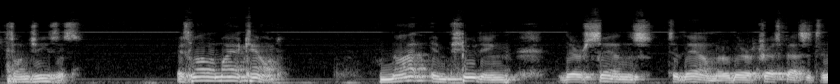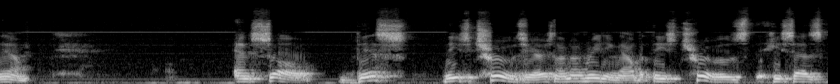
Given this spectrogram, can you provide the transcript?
It's on Jesus. It's not on my account. Not imputing their sins to them or their trespasses to them. And so this these truths here, I'm not reading now, but these truths, he says,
